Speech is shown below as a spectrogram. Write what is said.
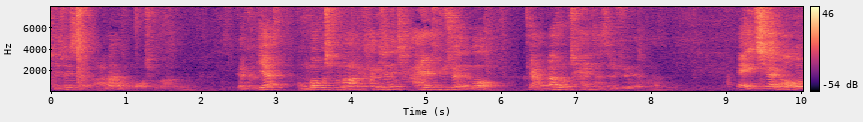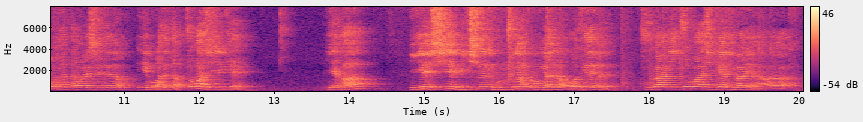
재수했어요. 안 하면 공부하고 싶은 마음은. 그러니까 그게 공부하고 싶은 마음이 가기 전에 잘 해주셔야 되고 그게 안 가도록 잘 다스려 줘야 되는 거야. H가 0으로 간다고 했을 때는 이게 뭐가 된다? 좁아지지 이렇게. 이해가? 이게 C에 미치는 물 그냥 물어본 게 아니라 어떻게 되면 구간이 좁아지면 이 말이야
